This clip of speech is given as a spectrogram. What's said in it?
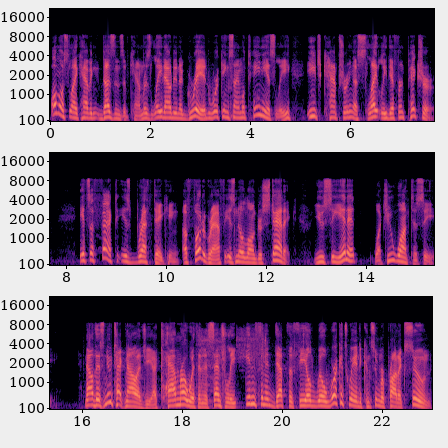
Almost like having dozens of cameras laid out in a grid working simultaneously, each capturing a slightly different picture. Its effect is breathtaking. A photograph is no longer static. You see in it what you want to see. Now, this new technology, a camera with an essentially infinite depth of field, will work its way into consumer products soon.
